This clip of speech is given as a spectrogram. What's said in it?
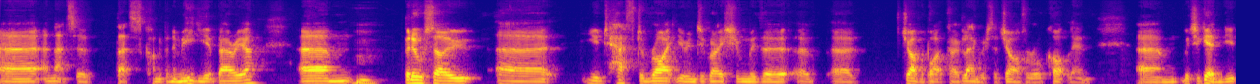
uh, and that's a that's kind of an immediate barrier. Um, mm. But also, uh, you'd have to write your integration with a, a, a Java bytecode language, so Java or Kotlin, um, which again, you,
